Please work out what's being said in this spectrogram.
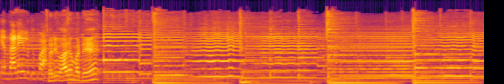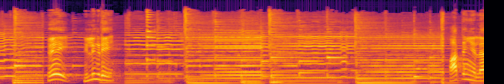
என் தலையிலுக்குப்பா சரி வரேன் பாட்டி ஏய் நில்லுங்கடி. பார்த்தீங்கல்ல?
